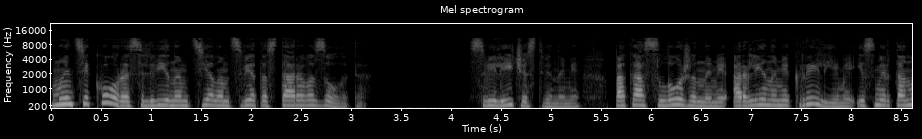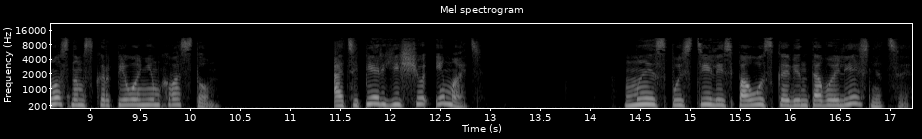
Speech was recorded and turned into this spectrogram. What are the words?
мантикора с львиным телом цвета старого золота — с величественными, пока сложенными орлиными крыльями и смертоносным скорпионьим хвостом. А теперь еще и мать. Мы спустились по узкой винтовой лестнице,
